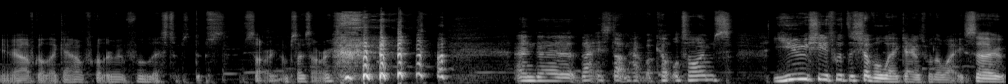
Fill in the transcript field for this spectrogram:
yeah, I've got that game. I've got the full list. I'm sorry, I'm so sorry. and uh, that is starting to happen a couple of times. Usually it's with the shovelware games, by the way. So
